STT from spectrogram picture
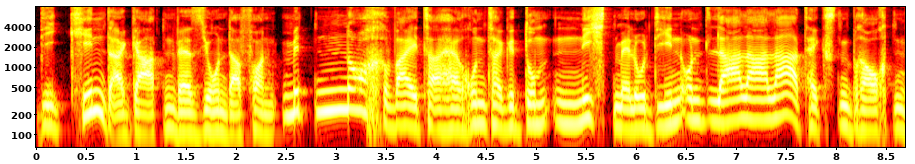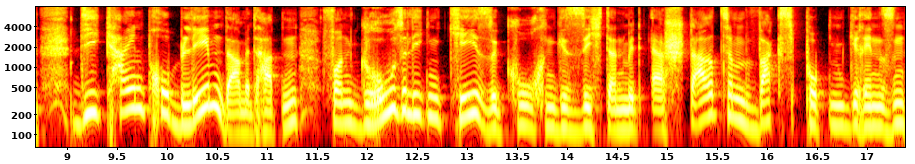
die Kindergartenversion davon mit noch weiter heruntergedummten Nichtmelodien und La-La-La-Texten brauchten, die kein Problem damit hatten, von gruseligen Käsekuchengesichtern mit erstarrtem Wachspuppengrinsen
